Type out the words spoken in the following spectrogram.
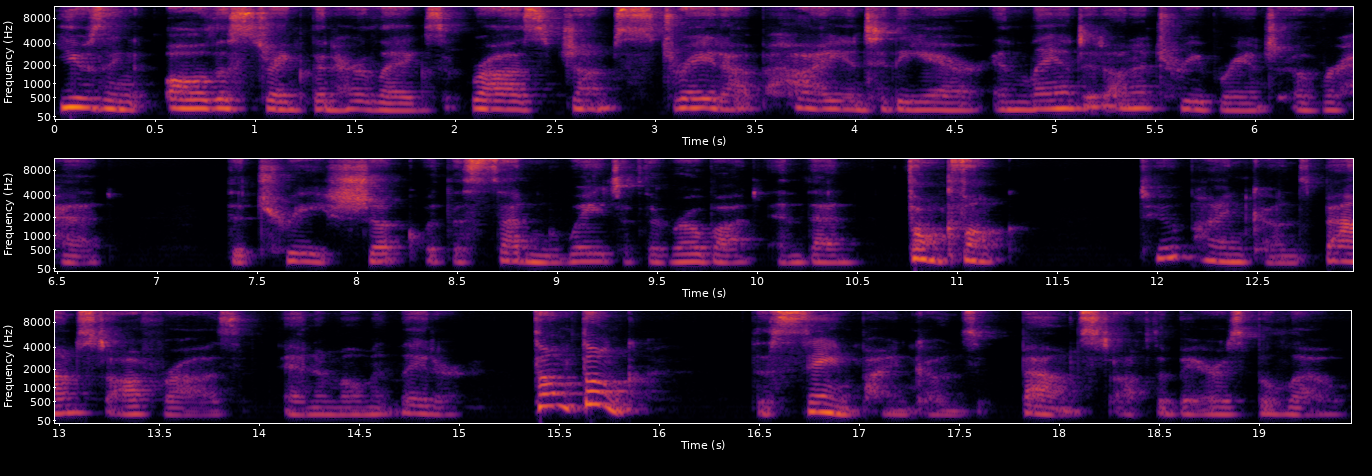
Using all the strength in her legs, Roz jumped straight up high into the air and landed on a tree branch overhead. The tree shook with the sudden weight of the robot, and then thunk thunk. Two pine cones bounced off Roz, and a moment later, thunk thunk, the same pine cones bounced off the bears below.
